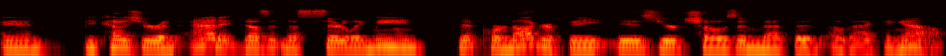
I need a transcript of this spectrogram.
And because you're an addict doesn't necessarily mean that pornography is your chosen method of acting out.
